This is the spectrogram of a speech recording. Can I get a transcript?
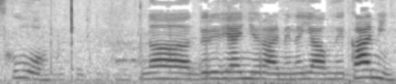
склом. На дерев'яній рамі наявний камінь.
